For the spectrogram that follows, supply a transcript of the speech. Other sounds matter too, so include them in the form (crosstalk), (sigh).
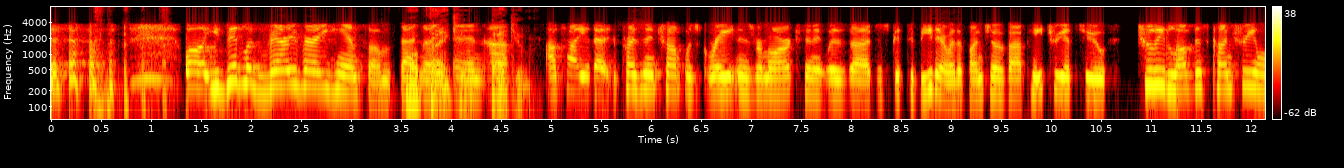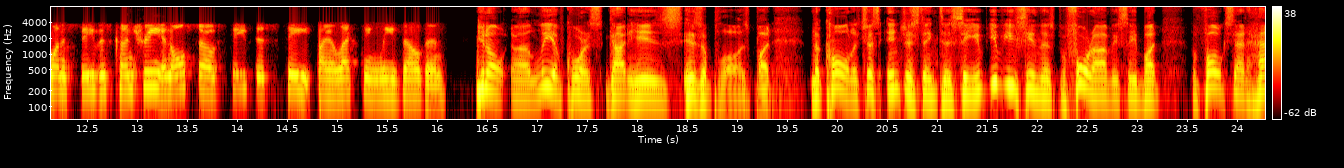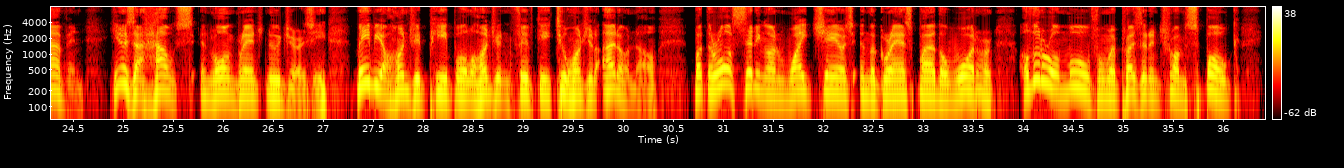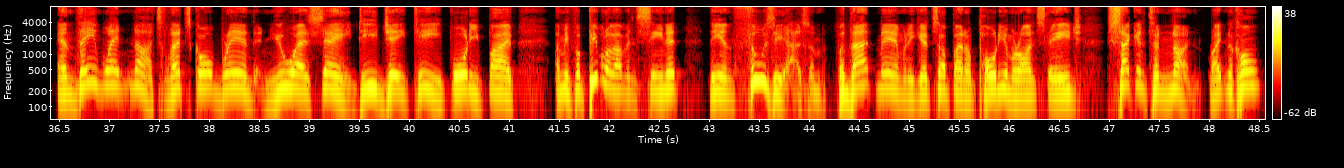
(laughs) well, you did look very, very handsome that well, night. Thank you. And thank um, you. I'll tell you that President Trump was great in his remarks, and it was uh, just good to be there with a bunch of uh, patriots who truly love this country and want to save this country and also save this state by electing Lee Zeldin. You know, uh, Lee, of course, got his his applause, but Nicole, it's just interesting to see. You, you've, you've seen this before, obviously, but the folks that haven't, here's a house in Long Branch, New Jersey, maybe 100 people, 150, 200, I don't know, but they're all sitting on white chairs in the grass by the water, a literal move from where President Trump spoke, and they went nuts. Let's go, Brandon, USA, DJT, 45. I mean, for people who haven't seen it, the enthusiasm for that man when he gets up at a podium or on stage, second to none, right, Nicole?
